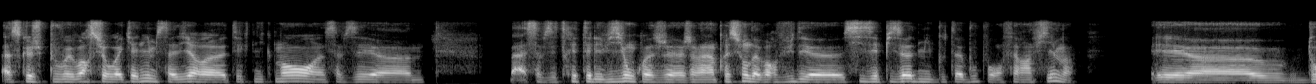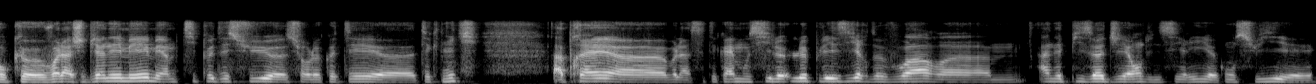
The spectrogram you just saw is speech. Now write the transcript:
à ce que je pouvais voir sur Wakanim. C'est-à-dire, euh, techniquement, ça faisait, euh, bah, ça faisait très télévision, quoi. J'avais l'impression d'avoir vu des euh, six épisodes mis bout à bout pour en faire un film. Et euh, donc euh, voilà, j'ai bien aimé, mais un petit peu déçu euh, sur le côté technique. Après, voilà, c'était quand même aussi le, plaisir de voir un épisode géant d'une série qu'on suit et,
